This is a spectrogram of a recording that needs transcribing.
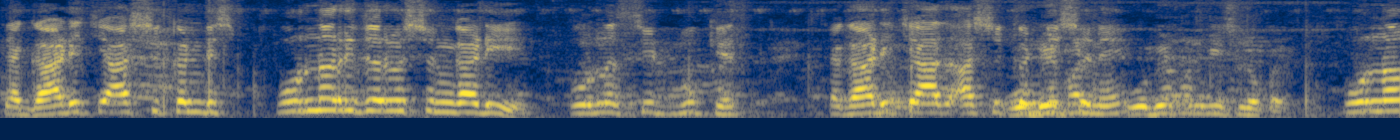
त्या गाडीची अशी कंडिशन पूर्ण रिझर्वेशन गाडी आहे. पूर्ण सीट बुक आहेत. त्या गाडीची आज अशी कंडिशन आहे. उभे पण वीस लोक आहेत. पूर्ण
